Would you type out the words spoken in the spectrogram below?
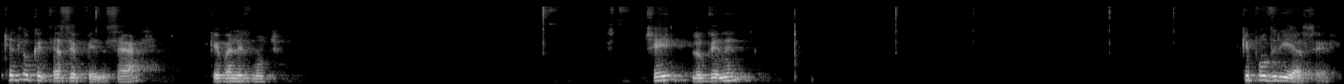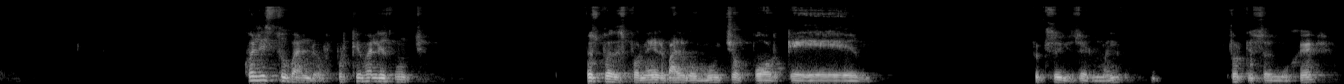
¿Qué es lo que te hace pensar que vales mucho? ¿Sí? ¿Lo tienen? ¿Qué podría ser? ¿Cuál es tu valor? ¿Por qué vales mucho? pues puedes poner valgo mucho porque, porque soy un ser humano, porque soy mujer,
